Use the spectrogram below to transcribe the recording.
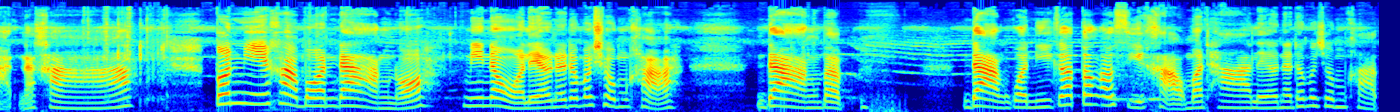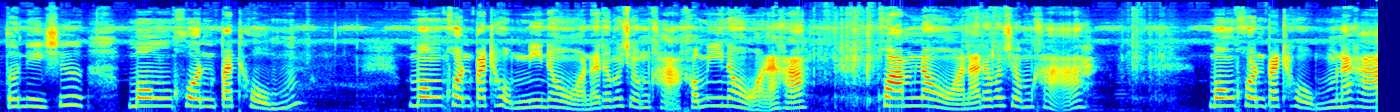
าทนะคะ ต้นนี้ค่ะบอลด่างเนาะมีหน่อแล้วนะท่านผู้ชมค่ะ ด่างแบบด่างกว่านี้ก็ต้องเอาสีขาวมาทาแล้วนะท่านผู้ชมค่ะต้นนี้ชื่อมงคลปฐมมงคลปฐมมีหน่อนะท่านผู้ชมค่ะเขามีหน่อนะคะ ความหน่อนะท่านผู้ชมค่ะมงคลปฐมนะคะ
